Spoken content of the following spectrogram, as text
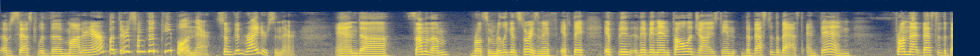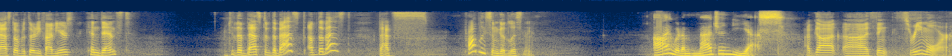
obsessed with the modern era, but there's some good people in there, some good writers in there, and uh, some of them wrote some really good stories. And if if they if they, they've been anthologized in the best of the best, and then from that best of the best over 35 years, condensed to the best of the best of the best, that's probably some good listening. I would imagine yes. I've got, uh, I think, three more.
